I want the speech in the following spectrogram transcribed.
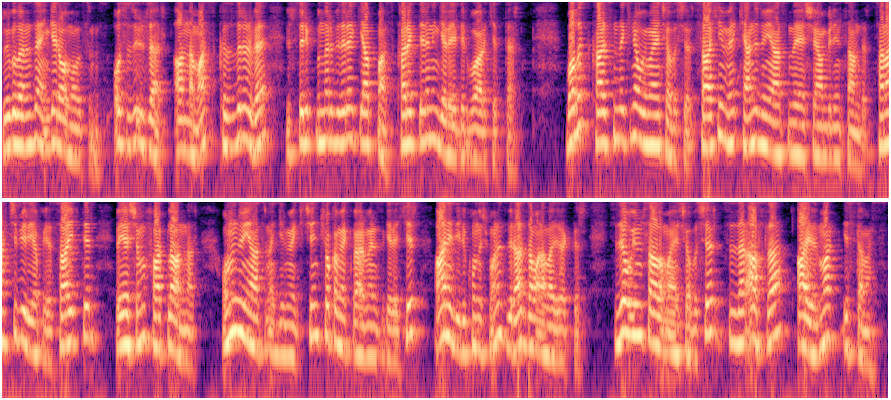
duygularınıza engel olmalısınız. O sizi üzer, anlamaz, kızdırır ve üstelik bunları bilerek yapmaz. Karakterinin gereğidir bu hareketler. Balık karşısındakine uymaya çalışır. Sakin ve kendi dünyasında yaşayan bir insandır. Sanatçı bir yapıya sahiptir ve yaşamı farklı anlar. Onun dünyasına girmek için çok emek vermeniz gerekir. Aynı dili konuşmanız biraz zaman alacaktır. Size uyum sağlamaya çalışır, sizden asla ayrılmak istemez.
